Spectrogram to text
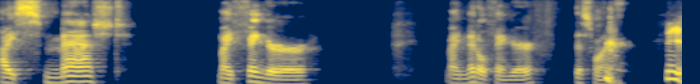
i smashed my finger my middle finger this one. Yeah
